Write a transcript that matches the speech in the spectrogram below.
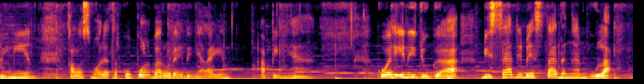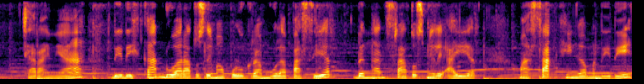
dingin kalau semua udah terkumpul baru deh dinyalain apinya kue ini juga bisa dibesta dengan gula Caranya, didihkan 250 gram gula pasir dengan 100 ml air. Masak hingga mendidih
